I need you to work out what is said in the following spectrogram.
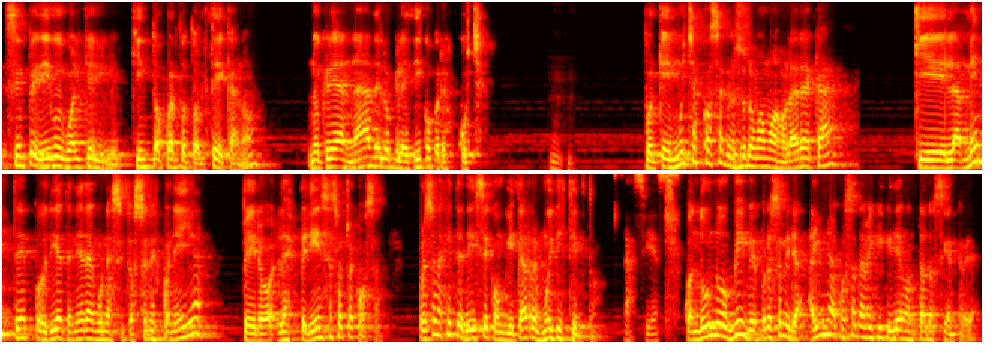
siempre digo igual que el quinto o cuarto tolteca, ¿no? No crean nada de lo que les digo, pero escucha. Porque hay muchas cosas que nosotros vamos a hablar acá que la mente podría tener algunas situaciones con ella, pero la experiencia es otra cosa. Por eso la gente dice con guitarra es muy distinto. Así es. Cuando uno vive, por eso mira, hay una cosa también que quería contar lo siguiente.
